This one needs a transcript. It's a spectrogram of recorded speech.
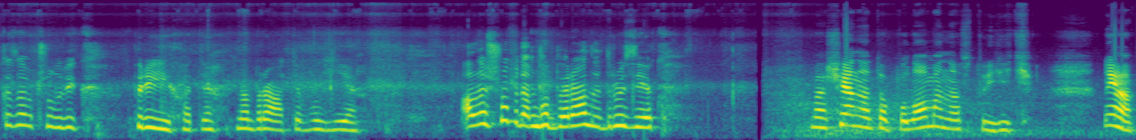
казав чоловік приїхати, набрати, бо. Але що б там набирали, друзі, як машина то поломана стоїть. Ну як,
